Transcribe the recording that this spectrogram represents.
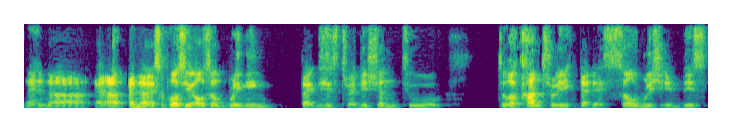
and uh, and uh, and I suppose you're also bringing back this tradition to to a country that is so rich in this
